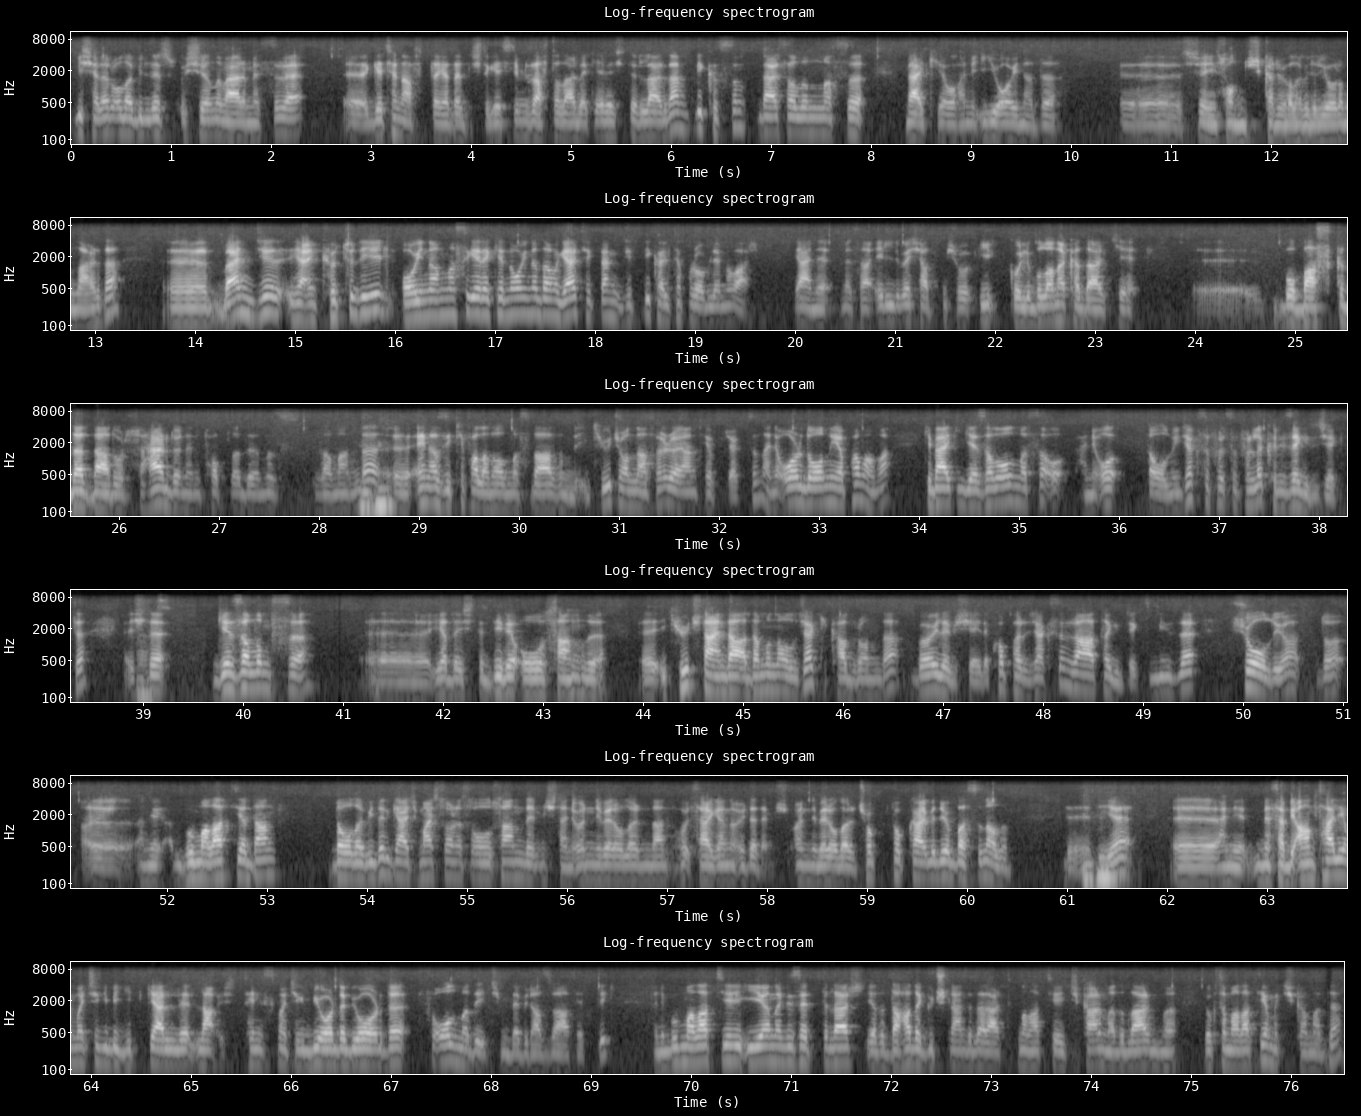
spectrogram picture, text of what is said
bir şeyler olabilir ışığını vermesi ve e, geçen hafta ya da işte geçtiğimiz haftalardaki eleştirilerden bir kısım ders alınması belki o hani iyi oynadı e, şey sonuç çıkarıyor olabilir yorumlarda. E, bence yani kötü değil oynanması gerekeni oynadı ama gerçekten ciddi kalite problemi var. Yani mesela 55-60 o ilk golü bulana kadar ki e, bu baskıda daha doğrusu her dönemi topladığımız zamanda e, en az 2 falan olması lazımdı. 2-3 ondan sonra rölanti yapacaksın. Hani orada onu yapamama ki belki Gezal olmasa o hani o da olmayacak 0-0'la krize girecekti. E İşte Evet. Gezalımsı e, ya da işte Diri Oğuzhanlı 2-3 tane daha adamın olacak ki kadronda böyle bir şeyde koparacaksın rahata gideceksin. Bizde şu oluyor da e, hani bu Malatya'dan da olabilir. Gerçi maç sonrası Oğuzhan demiş hani ön liberolarından Sergen öyle demiş. Ön liberoları çok top kaybediyor basın alın e, diye. E, hani mesela bir Antalya maçı gibi git işte tenis maçı gibi bir orada bir orada olmadığı için de biraz rahat ettik. Hani bu Malatya'yı iyi analiz ettiler ya da daha da güçlendiler artık Malatya'yı çıkarmadılar mı yoksa Malatya mı çıkamadı?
